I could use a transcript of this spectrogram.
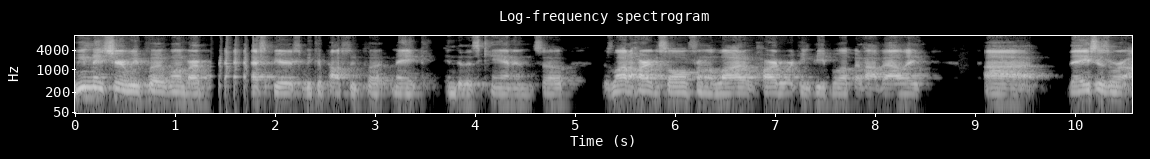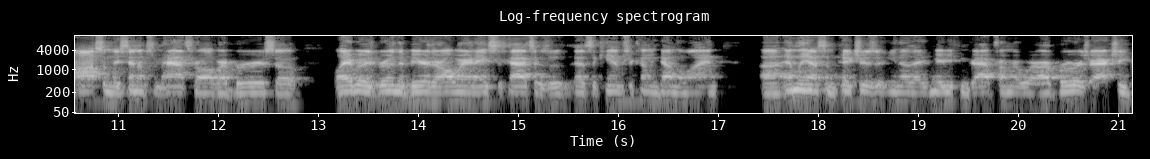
We made sure we put one of our best beers we could possibly put make into this can, and so there's a lot of heart and soul from a lot of hardworking people up at Hop Valley. Uh, the Aces were awesome. They sent up some hats for all of our brewers. So while everybody's brewing the beer, they're all wearing Aces hats as, as the cans are coming down the line. Uh, Emily has some pictures that you know that maybe you can grab from her where our brewers are actually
